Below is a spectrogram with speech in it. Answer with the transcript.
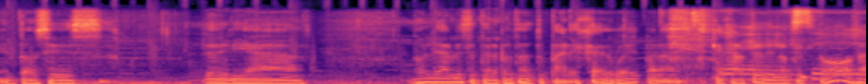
Entonces, yo diría. No le hables al terapeuta de tu pareja, güey, para quejarte de lo que Sí. no, o sea,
